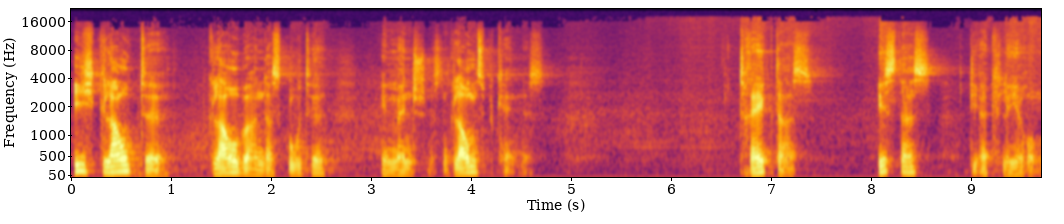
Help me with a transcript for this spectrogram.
Ich glaubte, glaube an das Gute im Menschen. Das ist ein Glaubensbekenntnis. Trägt das? Ist das die Erklärung?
